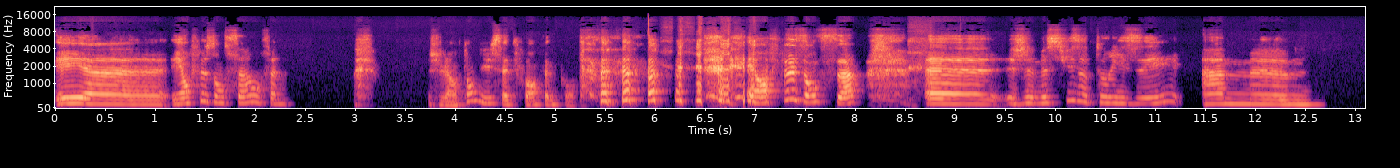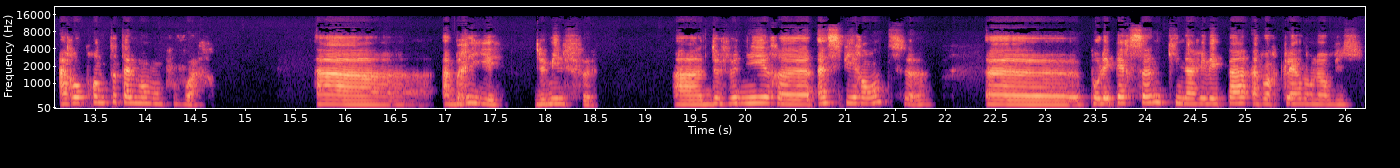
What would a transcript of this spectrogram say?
Et, euh, en faisant ça, en fin de... je l'ai entendu cette fois en fin de compte. et en faisant ça, euh, je me suis autorisée à me, à reprendre totalement mon pouvoir, à, à briller de mille feux, à devenir euh, inspirante euh, pour les personnes qui n'arrivaient pas à voir clair dans leur vie.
